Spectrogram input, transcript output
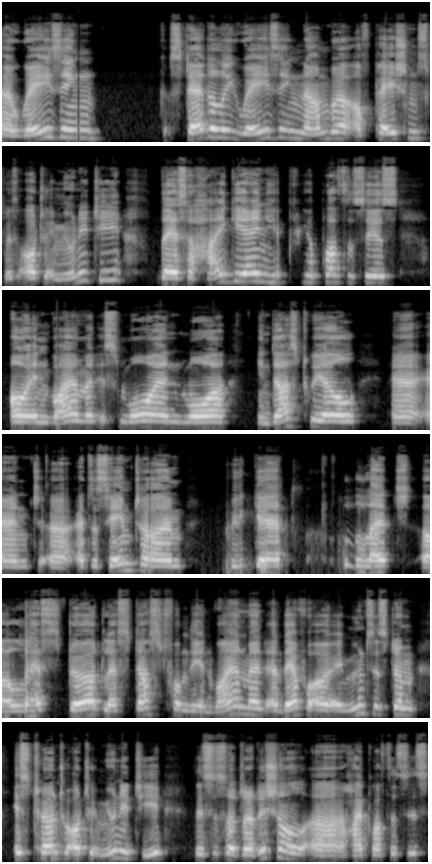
a raising, steadily raising number of patients with autoimmunity there's a hygiene hypothesis. Our environment is more and more industrial, uh, and uh, at the same time, we get let, uh, less dirt, less dust from the environment, and therefore our immune system is turned to autoimmunity. This is a traditional uh, hypothesis.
